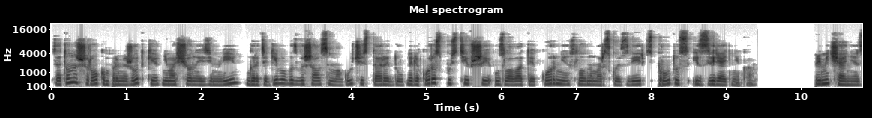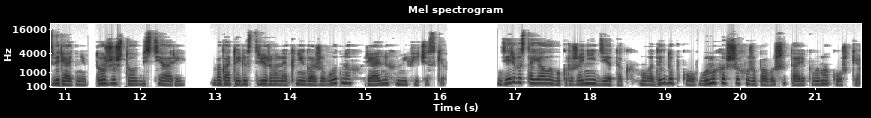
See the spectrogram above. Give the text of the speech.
Зато на широком промежутке немощенной земли горделиво возвышался могучий старый дуб, далеко распустивший узловатые корни, словно морской зверь, спрутус из зверятника. Примечание. Зверятник. То же, что бестиарий. Богато иллюстрированная книга о животных, реальных и мифических. Дерево стояло в окружении деток, молодых дубков, вымахавших уже повыше тариковой макушки.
